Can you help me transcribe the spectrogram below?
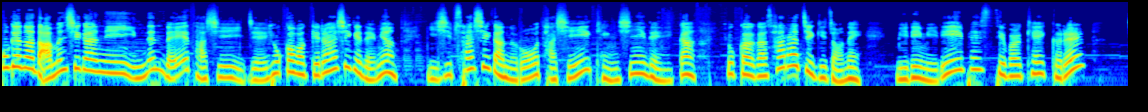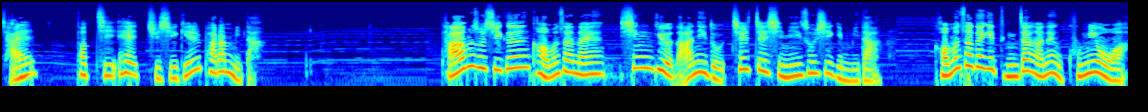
혹여나 남은 시간이 있는데 다시 이제 효과 받기를 하시게 되면 24시간으로 다시 갱신이 되니까 효과가 사라지기 전에 미리미리 페스티벌 케이크를 잘 터치해 주시길 바랍니다. 다음 소식은 검은사당 신규 난이도 7제 신이 소식입니다. 검은사당에 등장하는 구미호와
